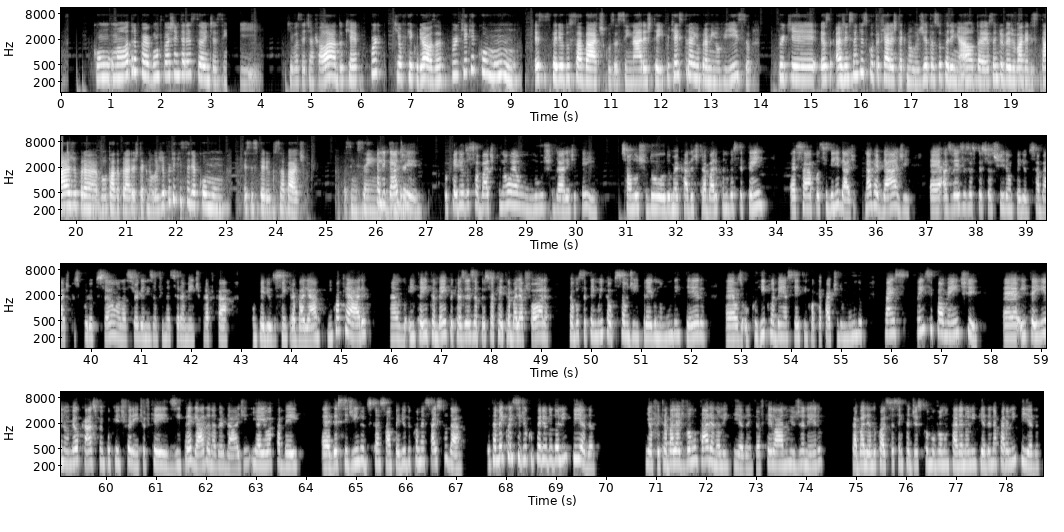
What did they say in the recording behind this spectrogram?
com uma outra pergunta que eu achei interessante, assim, que, que você tinha falado, que é por que eu fiquei curiosa, por que, que é comum esses períodos sabáticos, assim, na área de TI? Porque é estranho para mim ouvir isso, porque eu, a gente sempre escuta que a área de tecnologia está super em alta, eu sempre vejo vaga de estágio pra, voltada para a área de tecnologia. Por que, que seria comum esses períodos sabáticos? Assim, sem. Na realidade, o período sabático não é um luxo da área de TI. Isso é um luxo do, do mercado de trabalho quando você tem essa possibilidade. Na verdade, é, às vezes as pessoas tiram períodos sabáticos por opção, elas se organizam financeiramente para ficar um período sem trabalhar, em qualquer área, né? em TI também, porque às vezes a pessoa quer ir trabalhar fora, então você tem muita opção de emprego no mundo inteiro, é, o, o, currículo é bem aceito em qualquer parte do mundo, mas principalmente é, em TI, no meu caso, foi um pouquinho diferente. Eu fiquei desempregada, na verdade, e aí eu acabei é, decidindo descansar um período e começar a estudar. E também coincidiu com o período da Olimpíada, e eu fui trabalhar de voluntária na Olimpíada. Então, eu fiquei lá no Rio de Janeiro, trabalhando quase 60 dias como voluntária na Olimpíada e na Paralimpíada.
